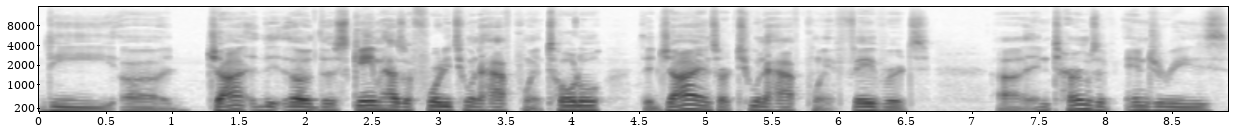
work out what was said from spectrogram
the uh, the, uh, this game has a 42 and a half point total. The Giants are two and a half point favorites. Uh, in terms of injuries,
